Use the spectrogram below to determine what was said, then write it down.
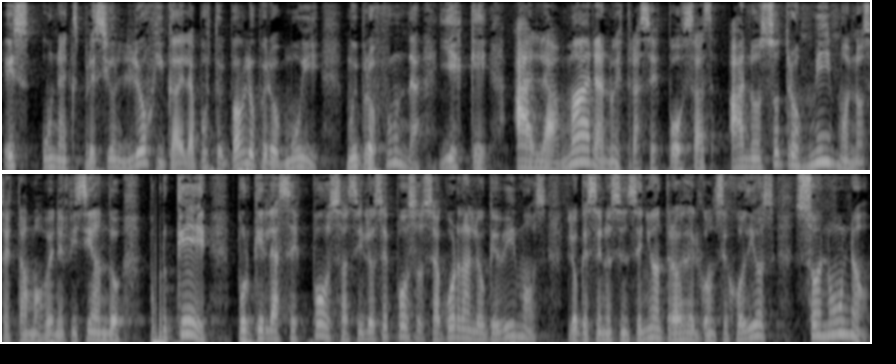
es una expresión lógica del apóstol Pablo, pero muy, muy profunda, y es que al amar a nuestras esposas, a nosotros mismos nos estamos beneficiando. ¿Por qué? Porque las esposas y los esposos, ¿se acuerdan lo que vimos? Lo que se nos enseñó a través del Consejo de Dios, son uno.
